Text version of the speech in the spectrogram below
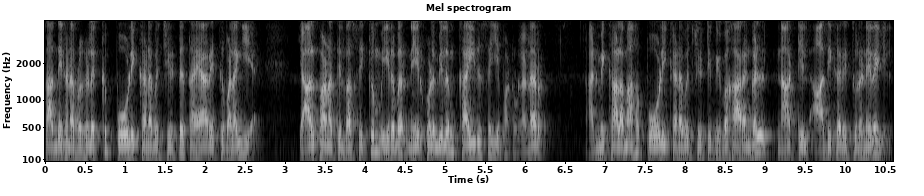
சந்தேக நபர்களுக்கு போலி கடவுச்சீட்டு தயாரித்து வழங்கிய யாழ்ப்பாணத்தில் வசிக்கும் இருவர் நீர்கொழும்பிலும் கைது செய்யப்பட்டுள்ளனர். அண்மைக்காலமாக போலி கடவுச்சீட்டு விவகாரங்கள் நாட்டில் அதிகரித்துள்ள நிலையில்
